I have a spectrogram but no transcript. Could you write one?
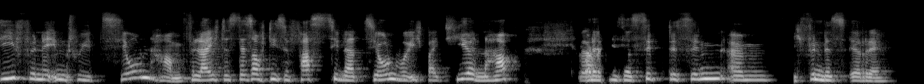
die für eine Intuition haben. Vielleicht ist das auch diese Faszination, wo ich bei Tieren habe. Ja. Oder dieser siebte Sinn. Ähm, ich finde es irre.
